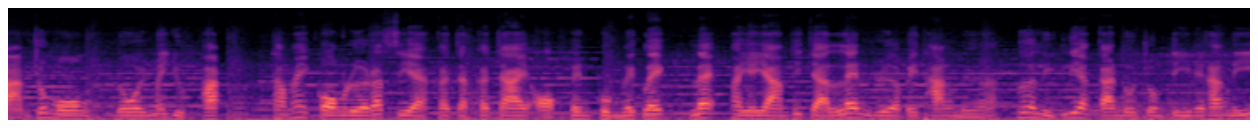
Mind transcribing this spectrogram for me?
3 ชั่วโมง โดยไม่หยุดพักทำให้กองเรือรัสเซียกระจัดกระจายออกเป็นกลุ่มเล็ก ๆ และพยายามที่จะเล่นเรือไปทางเหนือ เพื่อหลีกเลี่ยงการโดนโจมตีในครั้งนี้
